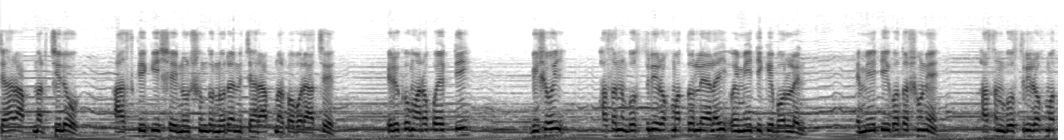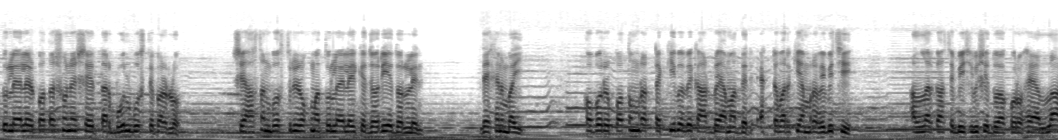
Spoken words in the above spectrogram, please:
চেহারা আপনার ছিল, আজকে কি সেই সুন্দর নুরানি চেহারা আপনার কবরে আছে? এরকম আরও কয়েকটি বিষয় হাসান বস্তুরি রহমাতুল্লাহ আলাই ওই মেয়েটিকে বললেন। এই মেয়েটি কথা শুনে হাসান বস্তুরি রহমাতুল্লাহ আলাইয়ের কথা শুনে সে তার ভুল বুঝতে পারল। সে হাসান বস্তুরি রহমাতুল্লাহ আলাইকে জড়িয়ে ধরলেন। দেখেন ভাই খবরের প্রথম রাতটা কীভাবে কাটবে আমাদের, একটাবার কি আমরা ভেবেছি? আল্লাহর কাছে বেশি বেশি দোয়া করো, হে আল্লাহ,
